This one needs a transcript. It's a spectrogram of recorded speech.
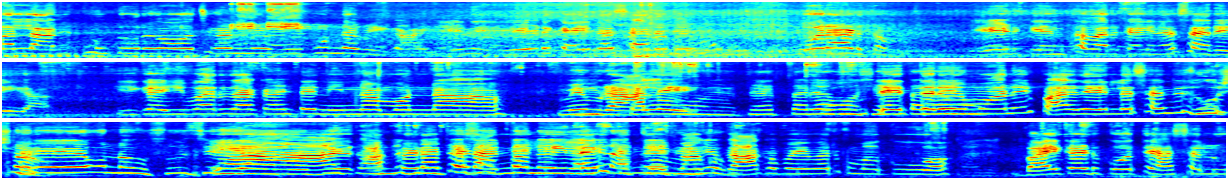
వాళ్ళు అనుకుంటారు కావచ్చు కానీ మేము ఊకుండాం ఇక. ఏడుకైనా సరే మేము పోరాడతాం. ఏడుకి ఎంత వరకు అయినా సరే ఇక. ఇక ఇవరి దాకా అంటే నిన్న మొన్న మేము రాలే. తెత్తరేమో అని పదేళ్ళ సంది చూసినాం. అక్కడక్కడ అన్ని నీళ్ళు అవుతున్నాయి మాకు కాకపోయే వరకు మాకు బయకాడికి పోతే అసలు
